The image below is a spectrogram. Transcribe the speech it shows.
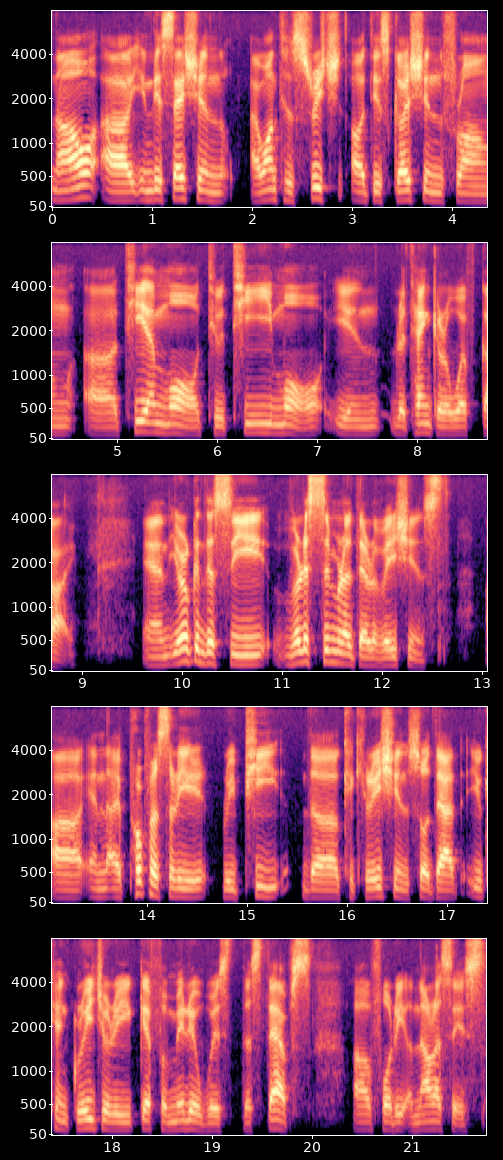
Now, uh, in this session, I want to switch our discussion from uh, TM mode to TE mode in rectangular waveguide. And you're going to see very similar derivations. Uh, and I purposely repeat the calculation so that you can gradually get familiar with the steps uh, for the analysis.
